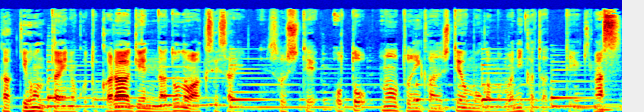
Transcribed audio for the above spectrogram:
楽器本体のことから弦などのアクセサリーそして音ノートに関して思うがままに語っていきます。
